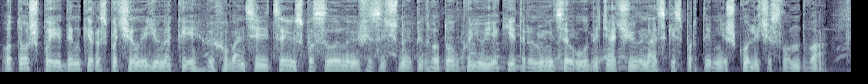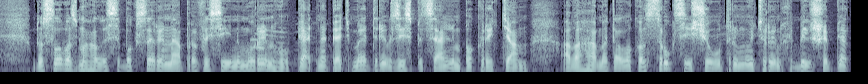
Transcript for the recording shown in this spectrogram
Отож, поєдинки розпочали юнаки, вихованці ліцею з посиленою фізичною підготовкою, які тренуються у дитячо-юнацькій спортивній школі числом 2. До слова, змагалися боксери на професійному рингу 5 на 5 метрів зі спеціальним покриттям, а вага металоконструкцій, що утримують ринг, більше 5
